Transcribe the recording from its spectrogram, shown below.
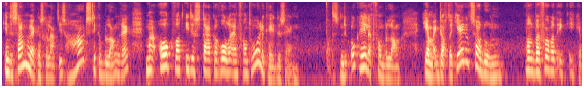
in de samenwerkingsrelatie is hartstikke belangrijk, maar ook wat ieders taken, rollen en verantwoordelijkheden zijn dat is natuurlijk ook heel erg van belang. Ja, maar ik dacht dat jij dat zou doen. Want bijvoorbeeld, ik, ik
